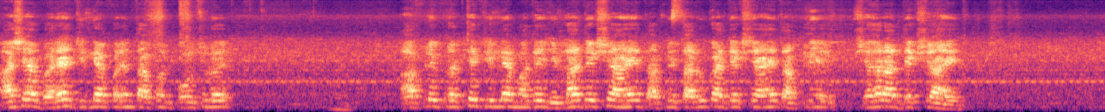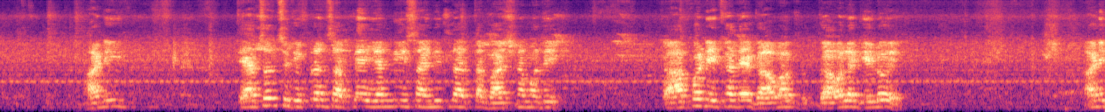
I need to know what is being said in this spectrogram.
अशा बऱ्याच जिल्ह्यापर्यंत आपण पोहोचलोय. आपले प्रत्येक जिल्ह्यामध्ये जिल्हाध्यक्ष आहेत आपले तालुका अध्यक्ष आहेत आपले शहर अध्यक्ष आहेत. आणि त्याचंच डिफरन्स आपल्या यांनी सांगितलं आता भाषणामध्ये का आपण एखाद्या गावा गावाला गेलोय आणि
